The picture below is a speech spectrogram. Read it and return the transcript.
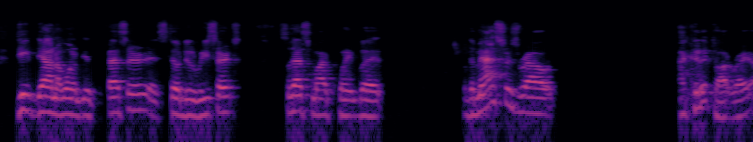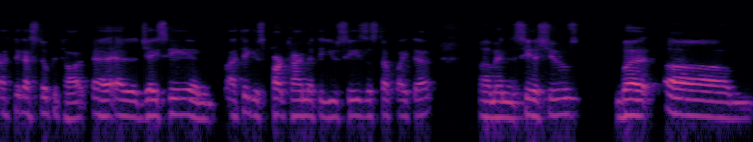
deep down I want to be a professor and still do research. So that's my point. But the master's route I could have taught, right? I think I still could taught at, at JC, and I think it's part time at the UCs and stuff like that, um, and the CSUs. But um,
